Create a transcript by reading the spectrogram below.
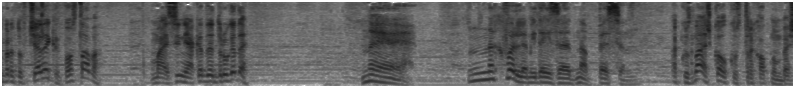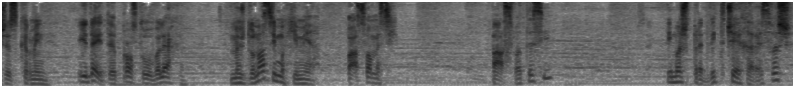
братовчеде, какво става? Май си някъде другаде. Не, нахвърлям идеи за една песен. Ако знаеш колко страхотно беше с Кармин, идеите просто уваляха. Между нас има химия. Пасваме си. Пасвате си? Имаш предвид, че я харесваш?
